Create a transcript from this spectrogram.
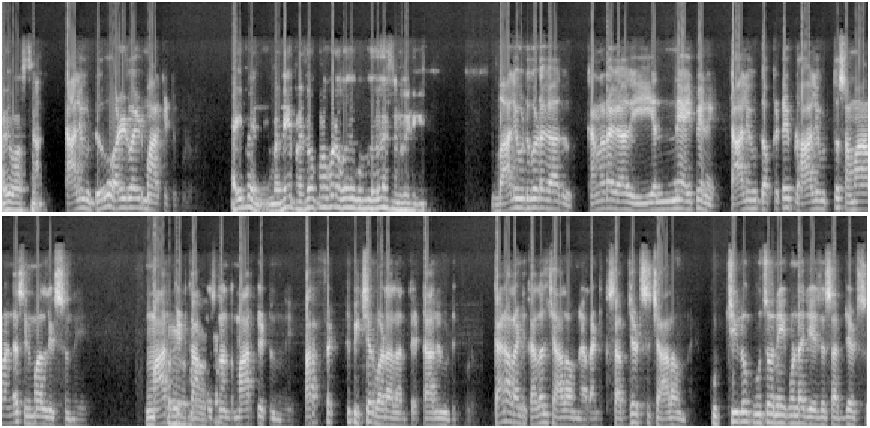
అది టాలీవుడ్ వరల్డ్ వైడ్ మార్కెట్ ఇప్పుడు. అయిపోయింది. అదే ప్రతి ఒక్కరు కూడా వీటికి బాలీవుడ్ కూడా కాదు కన్నడ కాదు ఇవన్నీ అయిపోయినాయి. టాలీవుడ్ ఒక్కటే ఇప్పుడు హాలీవుడ్తో సమానంగా సినిమాలు తీస్తుంది. మార్కెట్. కావాల్సినంత మార్కెట్ ఉంది. పర్ఫెక్ట్ పిక్చర్ పడాలంతే టాలీవుడ్ ఇప్పుడు. కానీ అలాంటి కథలు చాలా ఉన్నాయి. అలాంటి సబ్జెక్ట్స్ చాలా ఉన్నాయి. కుర్చీలో కూర్చోనీయకుండా చేసే సబ్జెక్ట్స్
